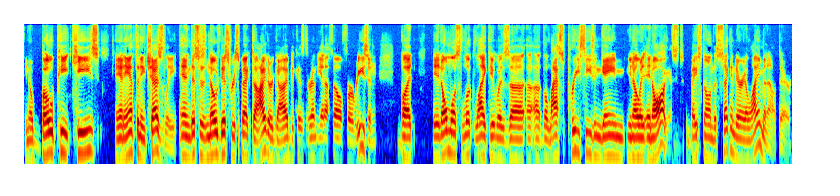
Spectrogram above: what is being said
you know, BoPete Keyes and Anthony Chesley. And this is no disrespect to either guy because they're in the NFL for a reason. But it almost looked like it was uh, uh, uh, the last preseason game, you know, in, in August based on the secondary alignment out there.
